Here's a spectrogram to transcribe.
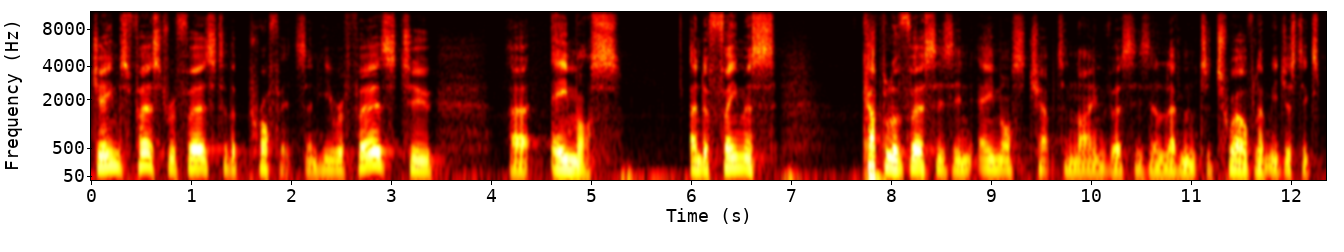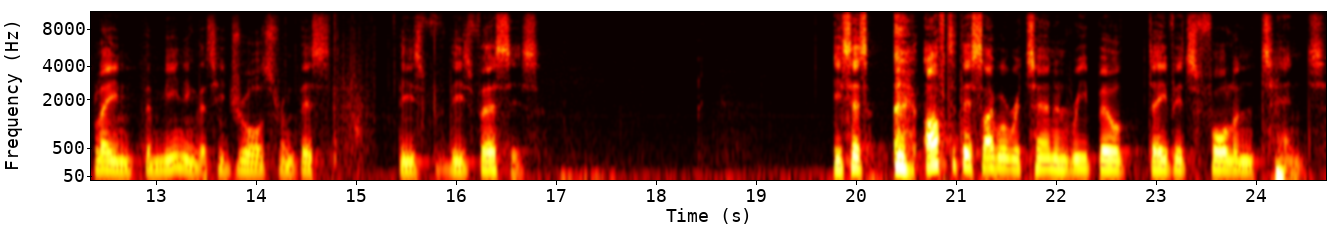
James first refers to the prophets, and he refers to uh, Amos and a famous couple of verses in Amos chapter 9, verses 11 to 12. Let me just explain the meaning that he draws from this, these, these verses. He says, After this, I will return and rebuild David's fallen tent.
